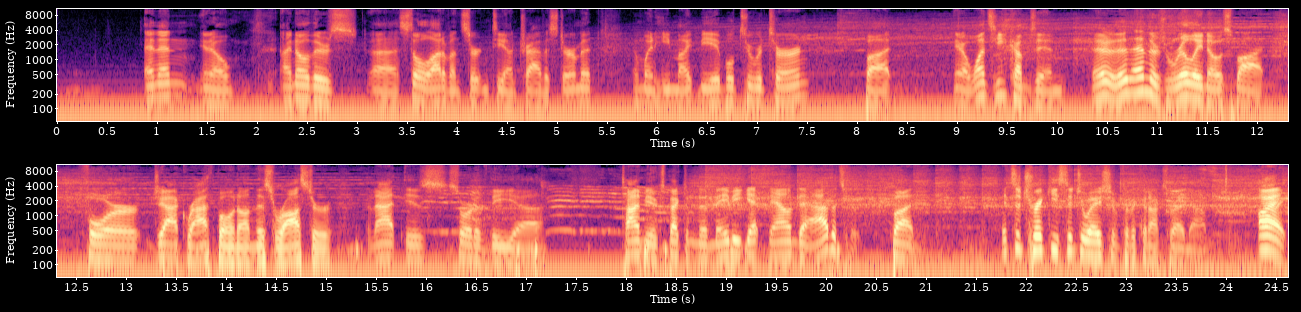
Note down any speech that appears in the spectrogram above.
and then you know, I know there's uh, still a lot of uncertainty on Travis Dermott and when he might be able to return, but you know, once he comes in, there, then there's really no spot for Jack Rathbone on this roster, and that is sort of the uh, time you expect him to maybe get down to Abbotsford. But it's a tricky situation for the Canucks right now. All right,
